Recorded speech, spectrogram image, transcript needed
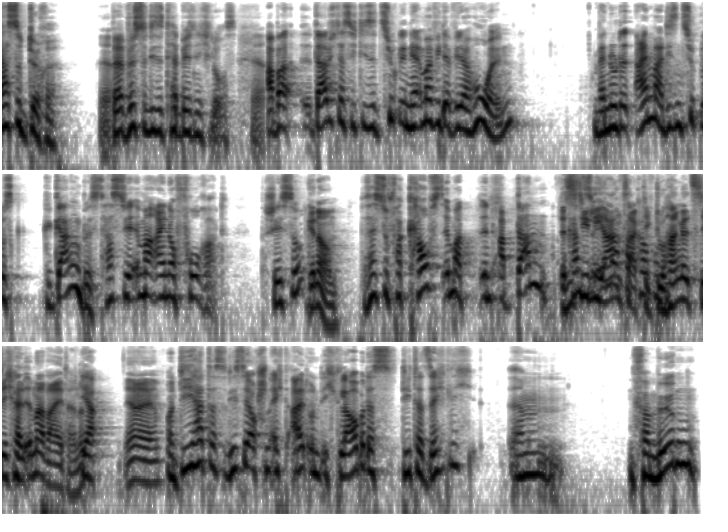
hast du Dürre. Da wirst du diese Teppiche nicht los. Aber dadurch, dass sich diese Zyklen ja immer wieder wiederholen, wenn du einmal diesen Zyklus gegangen bist, hast du ja immer einen auf Vorrat. Verstehst du? Genau. Das heißt, du verkaufst immer, ab dann. Es ist die Lian-Taktik. Du hangelst dich halt immer weiter, ne? Ja. Ja, ja. Und die hat das, die ist ja auch schon echt alt und ich glaube, dass die tatsächlich ähm, ein Vermögen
